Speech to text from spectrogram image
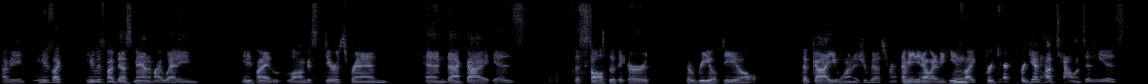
I mean, he's like he was my best man at my wedding. He's my longest, dearest friend. And that guy is the salt of the earth, the real deal, the guy you want is your best friend. I mean, you know what I mean? He's Mm. like, forget, forget how talented he is.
